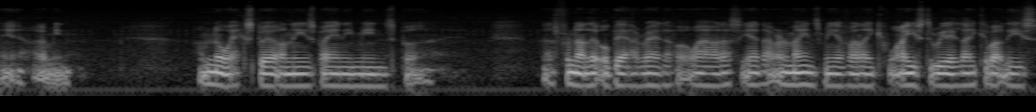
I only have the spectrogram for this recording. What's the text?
Yeah, I mean, I'm no expert on these by any means, but that's from that little bit I read. I thought, wow, that's yeah, that reminds me of like what I used to really like about these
